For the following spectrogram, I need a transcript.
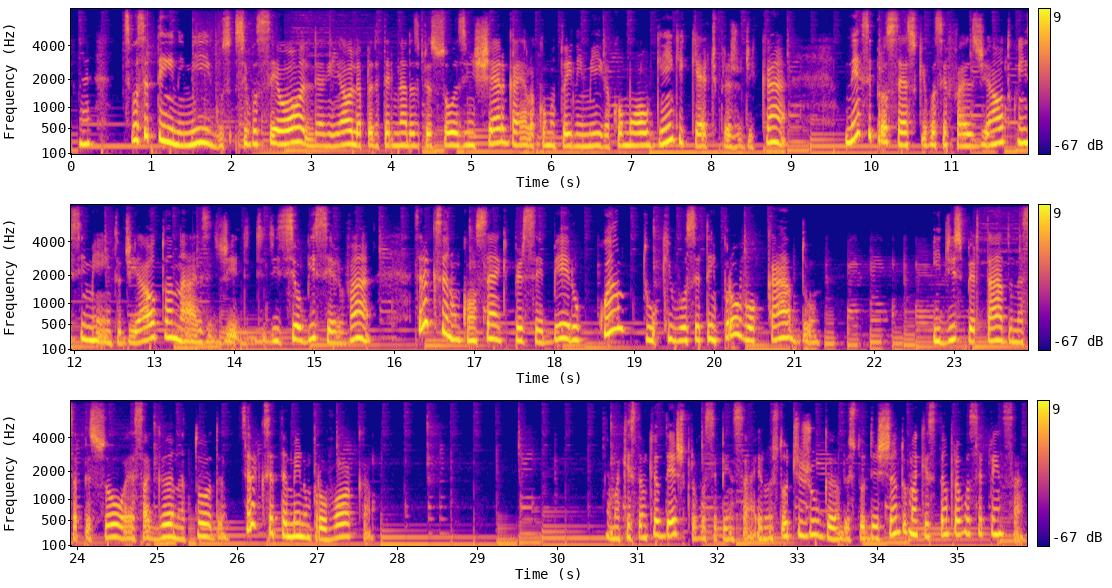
Né? Se você tem inimigos, se você olha e olha para determinadas pessoas e enxerga ela como tua inimiga, como alguém que quer te prejudicar, Nesse processo que você faz de autoconhecimento, de autoanálise, de, de, de se observar, será que você não consegue perceber o quanto que você tem provocado e despertado nessa pessoa, essa gana toda? Será que você também não provoca? É uma questão que eu deixo para você pensar. Eu não estou te julgando, eu estou deixando uma questão para você pensar.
